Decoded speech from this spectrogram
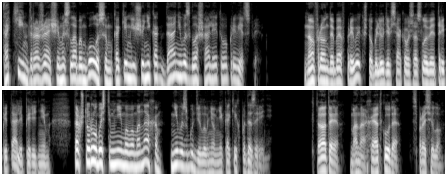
таким дрожащим и слабым голосом, каким еще никогда не возглашали этого приветствия. Но фронт де Беф привык, чтобы люди всякого сословия трепетали перед ним, так что робость мнимого монаха не возбудила в нем никаких подозрений. — Кто ты, монах, и откуда? — спросил он.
